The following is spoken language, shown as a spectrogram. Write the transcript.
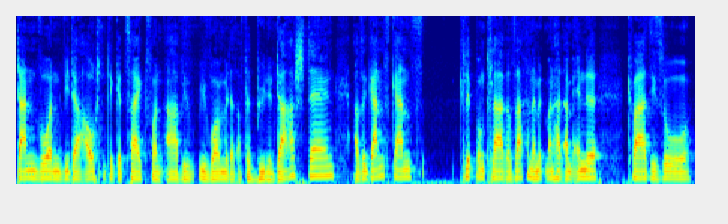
dann wurden wieder Ausschnitte gezeigt von, ah, wie, wie wollen wir das auf der Bühne darstellen? Also ganz, ganz klipp und klare Sachen, damit man halt am Ende quasi so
